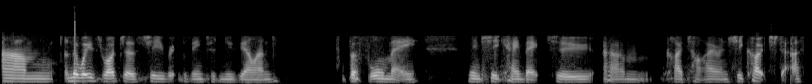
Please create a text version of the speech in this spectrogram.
Um, Louise Rogers, she represented New Zealand before me. Then she came back to um, Kaitaia and she coached us.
